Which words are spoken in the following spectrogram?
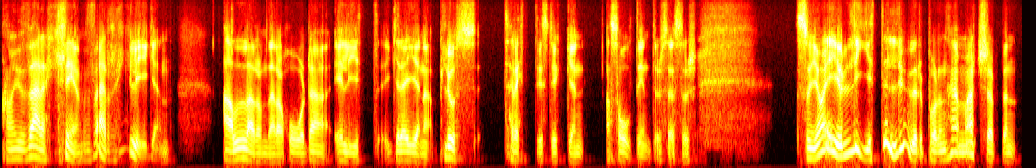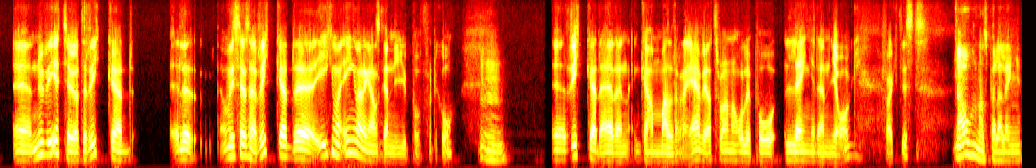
han har ju verkligen, verkligen alla de där hårda elitgrejerna plus 30 stycken Assault Intercessors. Så jag är ju lite lur på den här matchupen. Eh, nu vet jag ju att Rickard, eller om vi säger så här, Rickard, eh, Ingvar, Ingvar är ganska ny på 40K. Mm. Eh, Rickard är en gammal räv. Jag tror han har hållit på längre än jag faktiskt. Ja, han har spelat länge.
